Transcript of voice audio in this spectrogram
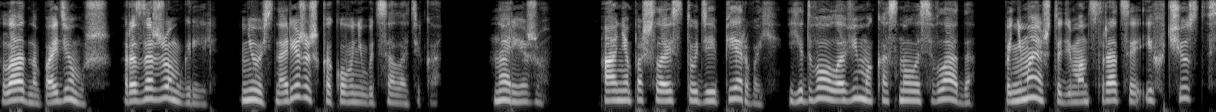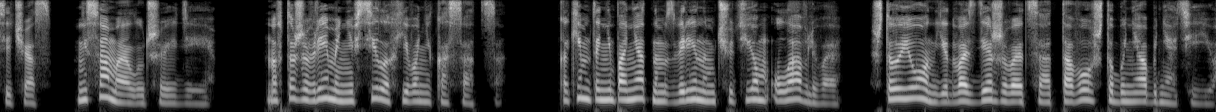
Ладно, пойдем уж, разожжем гриль. Нюсь, нарежешь какого-нибудь салатика?» «Нарежу». Аня пошла из студии первой, едва уловимо коснулась Влада, понимая, что демонстрация их чувств сейчас не самая лучшая идея но в то же время не в силах его не касаться. Каким-то непонятным звериным чутьем улавливая, что и он едва сдерживается от того, чтобы не обнять ее.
